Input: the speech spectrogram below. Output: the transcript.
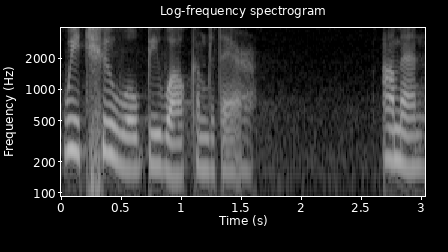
we too will be welcomed there. Amen.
